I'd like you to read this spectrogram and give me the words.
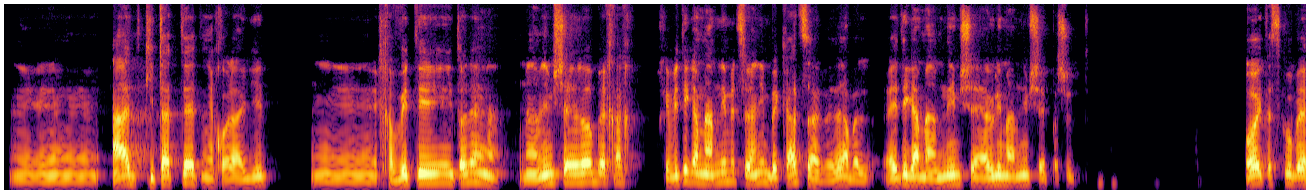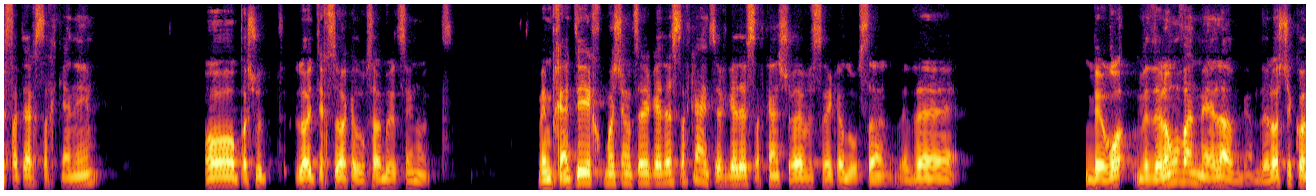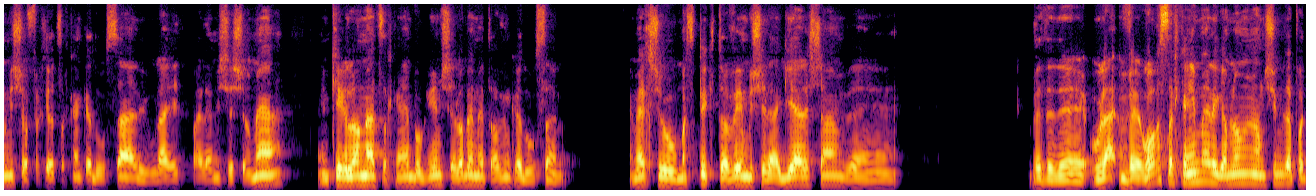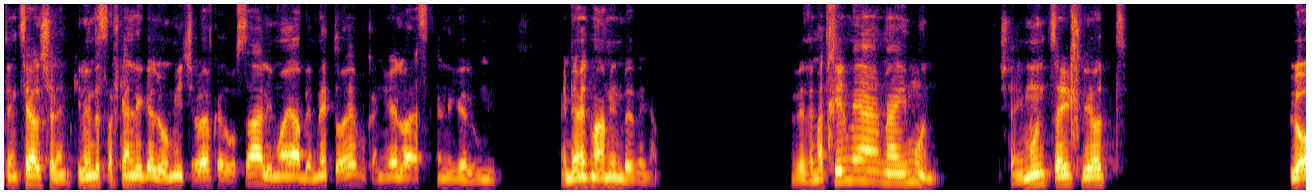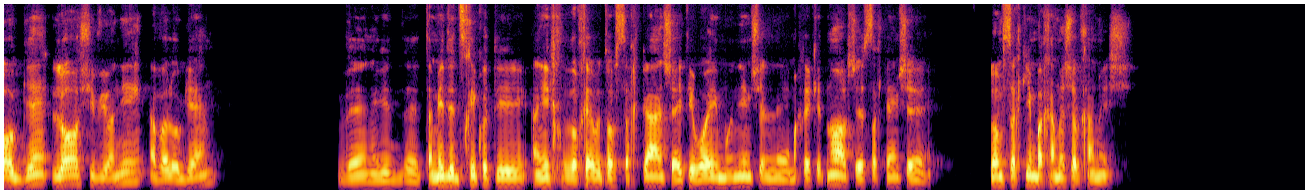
אה, עד כיתה ט' אני יכול להגיד, אה, חוויתי, אתה יודע, מאמנים שלא בהכרח חוויתי גם מאמנים מצוינים בקצ"א וזה, אבל ראיתי גם מאמנים שהיו לי מאמנים שפשוט או התעסקו בלפתח שחקנים, או פשוט לא התייחסו לכדורסל ברצינות. ומבחינתי, כמו שאני רוצה לגדל שחקן, אני צריך לגדל שחקן שאוהב לשחק כדורסל, וזה... ברוב, וזה לא מובן מאליו גם, זה לא שכל מי שהופך להיות שחקן כדורסל, אולי יתפלא מי ששומע, אני מכיר לא מעט שחקנים בוגרים שלא באמת אוהבים כדורסל. הם איכשהו מספיק טובים בשביל להגיע לשם, ו... וזה, אולי, ורוב השחקנים האלה גם לא מממשים את הפוטנציאל שלהם, כאילו אם זה שחקן ליגה לאומית שלא אוהב כדורסל, אם הוא היה באמת אוהב, הוא כנראה לא היה שחקן ליגה לאומית. אני באמת מאמין בזה גם. וזה מתחיל מה, מהאימון, שהאימון צריך להיות לא, הוגן, לא שוויוני, אבל הוגן. ונגיד, תמיד הצחיק אותי, אני זוכר בתור שחקן שהייתי רואה אימונים של מחלקת נוער, שיש שחקנים שלא משחקים בחמש על חמש.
